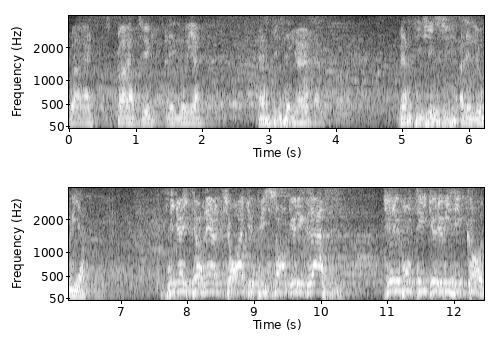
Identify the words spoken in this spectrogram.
Gloire à, gloire à Dieu. Alléluia. Merci Seigneur. Merci Jésus. Alléluia. Seigneur éternel, tu roi Dieu puissant, Dieu de grâce, Dieu de bonté, Dieu de miséricorde.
